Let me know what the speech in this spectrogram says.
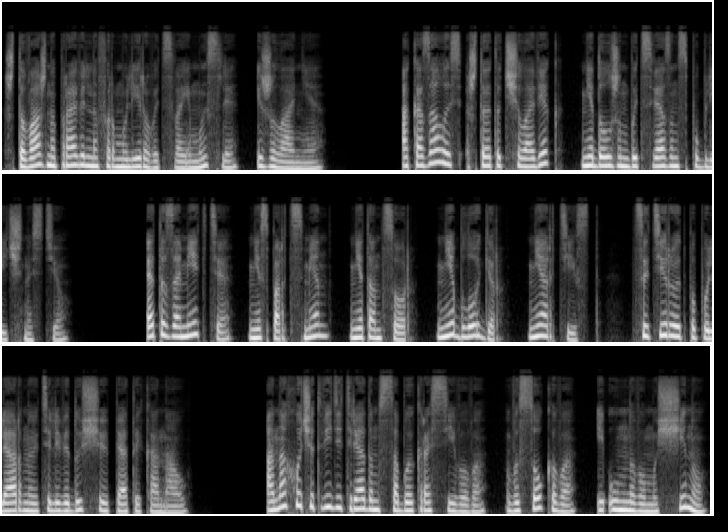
что важно правильно формулировать свои мысли и желания. Оказалось, что этот человек не должен быть связан с публичностью. Это, заметьте, не спортсмен, не танцор, не блогер, не артист, цитирует популярную телеведущую «Пятый канал». Она хочет видеть рядом с собой красивого, высокого и умного мужчину,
